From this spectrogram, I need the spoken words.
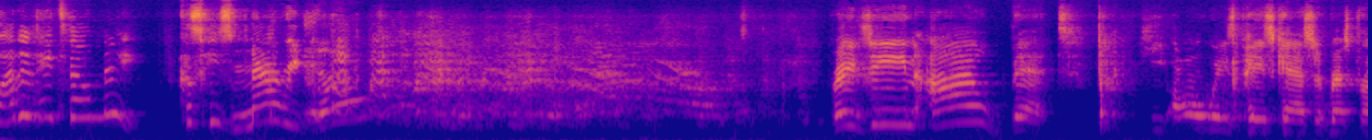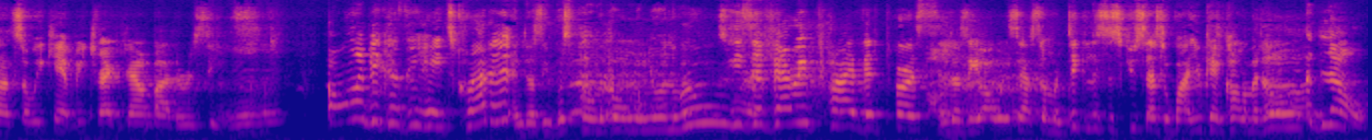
Why didn't he tell me? Because he's married, girl. Regine, I'll bet he always pays cash at restaurants so he can't be tracked down by the receipts. Only because he hates credit. And does he whisper on the phone when you're in the room? He's a very private person. And person. does he always have some ridiculous excuse as to why you can't call him at home? Uh, no,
